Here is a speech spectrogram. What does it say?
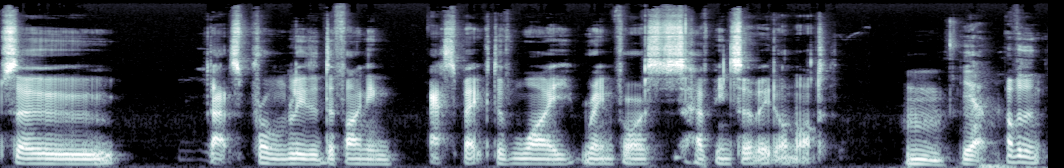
So that's probably the defining aspect of why rainforests have been surveyed or not. mm, yeah, Other than,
